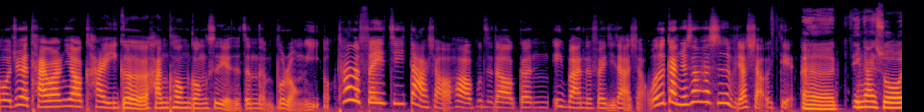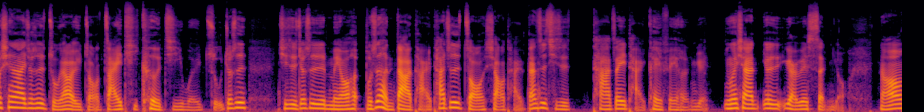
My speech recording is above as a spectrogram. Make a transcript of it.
我觉得台湾要开一个航空公司也是真的很不容易哦。它的飞机大小的话，我不知道跟一般的飞机大小，我的感觉上它是比较小一点。呃，应该说现在就是主要以走载体客机为主，就是其实就是没有很不是很大台，它就是走小台，但是其实它这一台可以飞很远，因为现在又是越来越省油，然后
